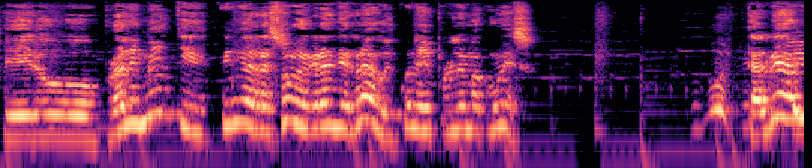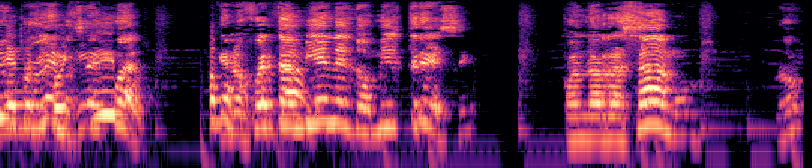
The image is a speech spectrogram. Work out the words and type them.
pero probablemente tenga razón a grandes rasgos. ¿Y cuál es el problema con eso? Tal vez había un problema, ¿sabes cuál? Que nos fue también el 2013, cuando arrasamos, ¿no?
